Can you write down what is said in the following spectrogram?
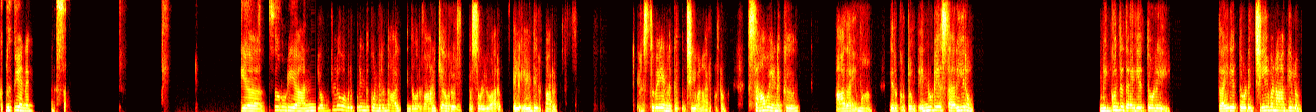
கிறிஸ்து எவ்வளவு அவர் புரிந்து கொண்டிருந்தால் இந்த ஒரு வாழ்க்கை அவரு சொல்லுவாரு எழு- எழுதியிருப்பாரு. கிறிஸ்துவே எனக்கு ஜீவனா இருக்கட்டும் சாவு எனக்கு ஆதாயமா இருக்கட்டும் என்னுடைய சரீரம் மிகுந்த தைரியத்தோட தைரியத்தோடு ஜீவனாகிலும்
